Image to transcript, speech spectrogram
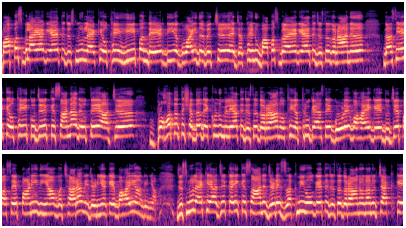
ਵਾਪਸ ਬੁਲਾਇਆ ਗਿਆ ਹੈ ਤੇ ਜਿਸ ਨੂੰ ਲੈ ਕੇ ਉੱਥੇ ਹੀ ਪੰਦੇਰ ਦੀ ਅਗਵਾਈ ਦੇ ਵਿੱਚ ਇਹ ਜਥੇ ਨੂੰ ਵਾਪਸ ਬੁਲਾਇਆ ਗਿਆ ਹੈ ਤੇ ਜਿਸ ਦੇ ਦੌਰਾਨ ਦੱਸਿਏ ਕਿ ਉੱਥੇ ਹੀ ਕੁਝ ਕਿਸਾਨਾਂ ਦੇ ਉੱਤੇ ਅੱਜ ਬਹੁਤ ਤਸ਼ੱਦਦ ਦੇਖਣ ਨੂੰ ਮਿਲਿਆ ਤੇ ਜਿਸ ਦੇ ਦੌਰਾਨ ਉੱਥੇ ਅਥਰੂ ਗੈਸ ਦੇ ਗੋਲੇ ਵਹਾਏ ਗਏ। ਦੂਜੇ ਪਾਸੇ ਪਾਣੀ ਦੀਆਂ ਵਿਚਾਰਾਂ ਵੀ ਜਿਹੜੀਆਂ ਕਿ ਵਹਾਈਆਂ ਗਈਆਂ। ਜਿਸ ਨੂੰ ਲੈ ਕੇ ਅੱਜ ਕਈ ਕਿਸਾਨ ਜਿਹੜੇ ਜ਼ਖਮੀ ਹੋ ਗਏ ਤੇ ਜਿਸ ਦੇ ਦੌਰਾਨ ਉਹਨਾਂ ਨੂੰ ਚੱਕ ਕੇ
